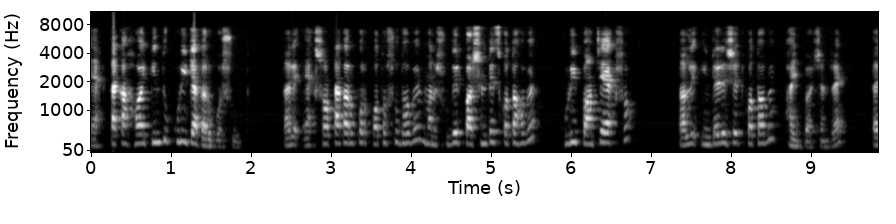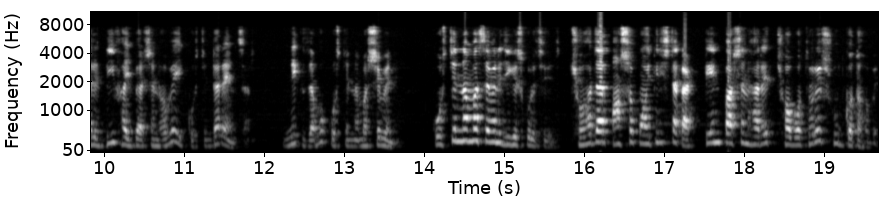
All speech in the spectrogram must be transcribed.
এক টাকা হয় কিন্তু কুড়ি টাকার উপর সুদ। তাহলে একশো টাকার উপর কত সুদ হবে? মানে সুদের পার্সেন্টেজ কত হবে? কুড়ি পাঁচে একশো। তাহলে ইন্টারেস্ট রেট কত হবে? ফাইভ পার্সেন্ট রাইট তাহলে ডি ফাইভ পার্সেন্ট হবে এই কোশ্চেনটার অ্যান্সার নেক্সট যাব কোশ্চেন নাম্বার সেভেনে কোশ্চেন নাম্বার সেভেনে জিজ্ঞেস করেছে ছ হাজার পাঁচশো পঁয়ত্রিশ টাকা টেন পার্সেন্ট হারে ছ বছরের সুদ কত হবে?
